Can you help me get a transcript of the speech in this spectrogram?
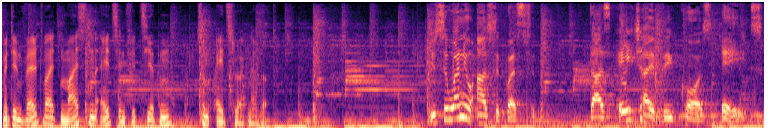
mit den weltweit meisten AIDS-Infizierten zum AIDS-Leugner wird. You see, when you ask the question, does HIV cause AIDS?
